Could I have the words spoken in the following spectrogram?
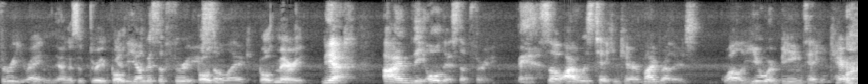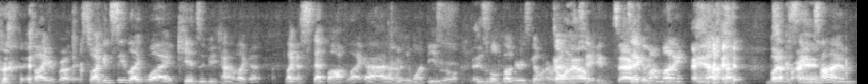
three, right? The youngest of three. Both. You're the youngest of three. Both. So like. Both married. Yeah, I'm the oldest of three. Man. So I was taking care of my brothers while you were being taken care of by your brother. So I can see like why kids would be kind of like a like a step off, like ah, I don't really want these little these little buggers going around going out, taking exactly. taking my money, you know. but at the crying. same time,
